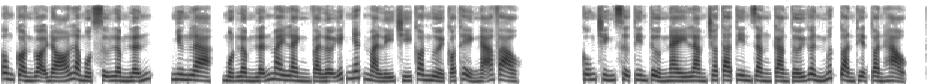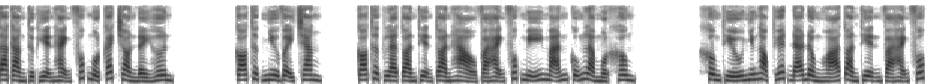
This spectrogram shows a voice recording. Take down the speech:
Ông còn gọi đó là một sự lầm lẫn, nhưng là, một lầm lẫn may lành và lợi ích nhất mà lý trí con người có thể ngã vào. Cũng chính sự tin tưởng này làm cho ta tin rằng càng tới gần mức toàn thiện toàn hảo, ta càng thực hiện hạnh phúc một cách tròn đầy hơn. Có thực như vậy chăng? Có thực là toàn thiện toàn hảo và hạnh phúc mỹ mãn cũng là một không? Không thiếu những học thuyết đã đồng hóa toàn thiện và hạnh phúc.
